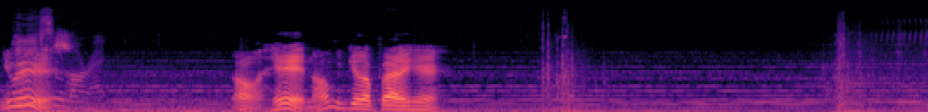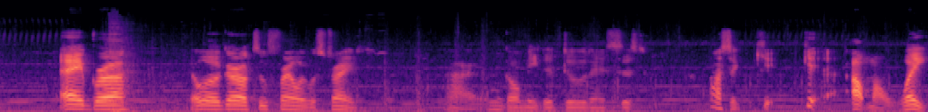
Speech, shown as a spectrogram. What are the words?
you But is? seem alright. Oh, head. Now let me get up out of here. Hey, bruh. That little girl too friendly with strangers. Alright, let me go meet this dude and his sister. I said, get, get out my way.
